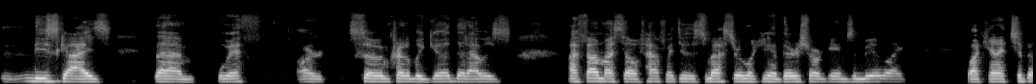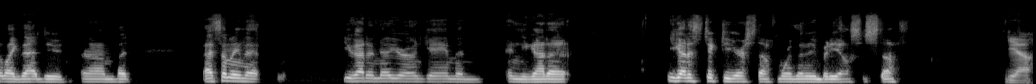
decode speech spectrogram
these guys that I'm with are so incredibly good that I was, I found myself halfway through the semester looking at their short games and being like, why can't I chip it like that dude? Um, but that's something that you got to know your own game and and you gotta you gotta stick to your stuff more than anybody else's stuff. Yeah.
